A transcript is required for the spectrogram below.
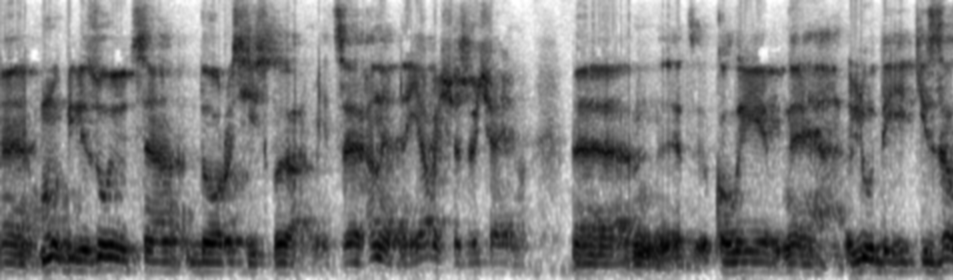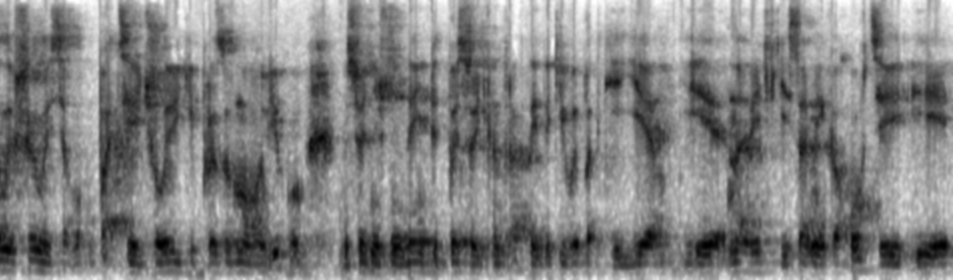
е, мобілізуються до російської армії. Це ганебне явище, звичайно. Е, коли е, люди, які залишилися в окупації, чоловіки призовного віку, на сьогоднішній день підписують контракти, і такі випадки є. І навіть в тій самій Каховці, і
